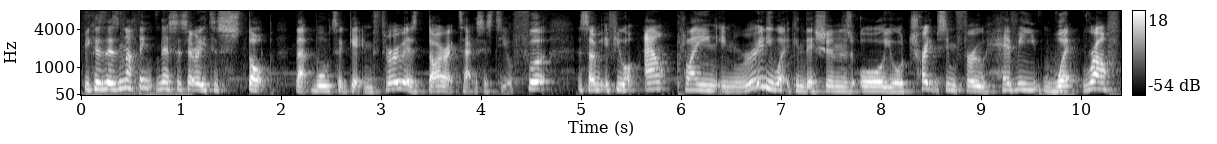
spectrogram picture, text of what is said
because there's nothing necessarily to stop that water getting through as direct access to your foot. And so if you're out playing in really wet conditions or you're traipsing through heavy, wet rough,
